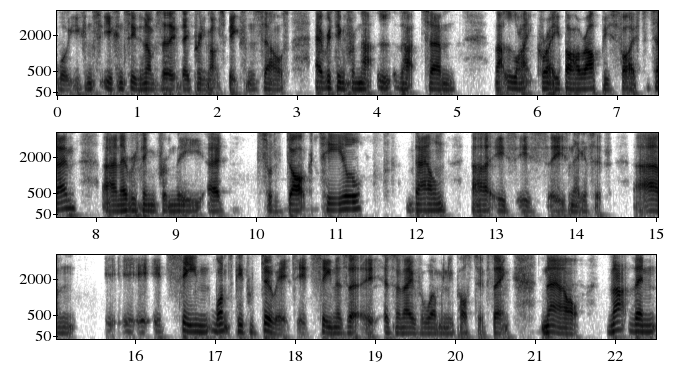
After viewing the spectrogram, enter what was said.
well, you can see, you can see the numbers. They, they pretty much speak for themselves. Everything from that that um, that light grey bar up is five to ten, and everything from the uh, sort of dark teal down uh, is is is negative. Um, it, it, it's seen once people do it, it's seen as a as an overwhelmingly positive thing. Now that then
